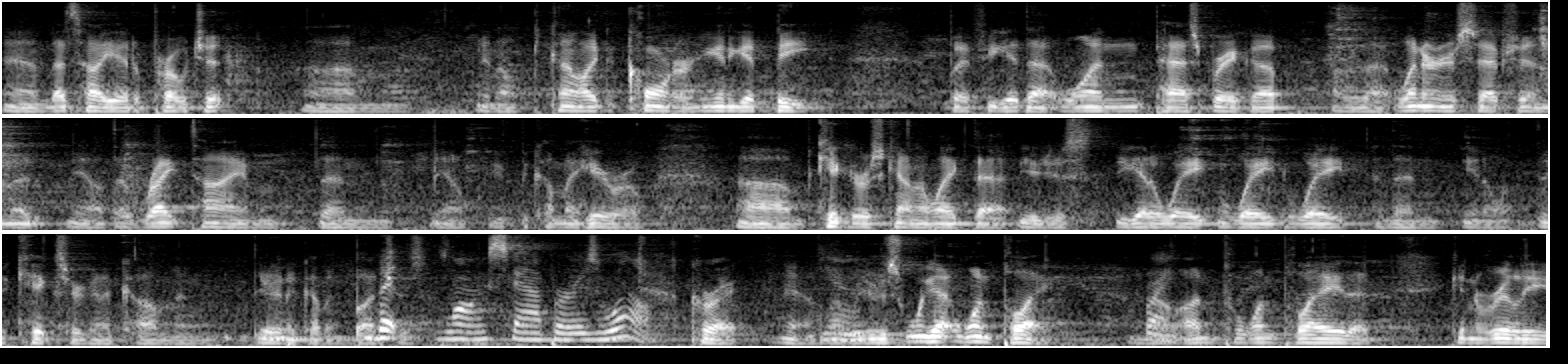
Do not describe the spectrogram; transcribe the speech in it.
and that's how you had to approach it. Um, you know, kind of like a corner. You're gonna get beat, but if you get that one pass breakup or that one interception, at, you know, at the right time, then you know you become a hero. Um, kicker is kind of like that. You just you got to wait and wait and wait, and then you know the kicks are going to come and they're going to come in bunches. But long snapper as well. Correct. Yeah. Yeah. We just we got one play. You know, Right. one, one play that can really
